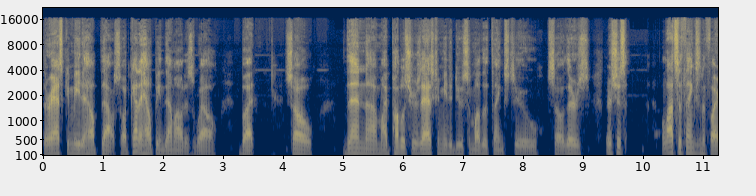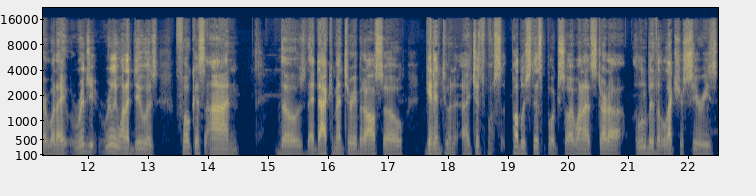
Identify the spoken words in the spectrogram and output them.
they're asking me to help out. So I'm kind of helping them out as well. But so then uh, my publisher is asking me to do some other things too. So there's there's just lots of things in the fire. What I really really want to do is focus on those that documentary, but also get into an. I just published this book, so I want to start a, a little bit of a lecture series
